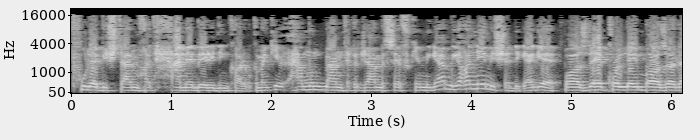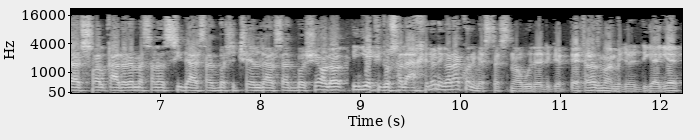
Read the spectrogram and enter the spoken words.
پول بیشتر می‌خواد همه برید این کارو بکنید. همون منطق جمع صفر که میگم میگه نمیشه دیگه. اگه بازده کل این بازار در سال قراره مثلا 30 درصد باشه 40 درصد باشه حالا این یکی دو سال اخیر رو نگاه نکنیم استثنا بوده دیگه. بهتر از من می‌دونید دیگه. اگه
